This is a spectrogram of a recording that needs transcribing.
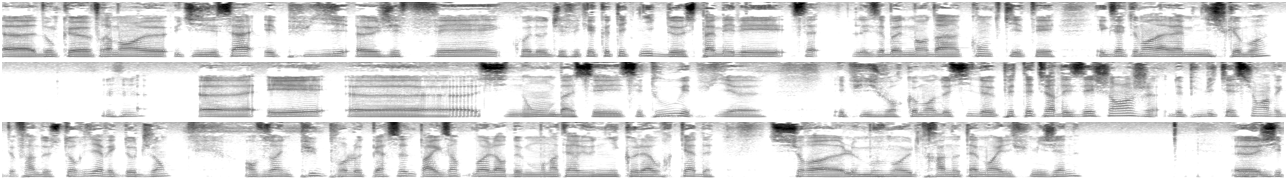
Euh, donc euh, vraiment euh, utiliser ça. Et puis euh, j'ai fait quoi d'autre? J'ai fait quelques techniques de spammer les les abonnements d'un compte qui était exactement dans la même niche que moi. Mhm. Euh, et euh, sinon bah c'est c'est tout. Et puis euh, et puis je vous recommande aussi de peut-être faire des échanges de publications avec enfin de stories avec d'autres gens en faisant une pub pour l'autre personne. Par exemple moi lors de mon interview de Nicolas Ourcade sur le mouvement ultra notamment et les fumigènes euh, Mhm.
